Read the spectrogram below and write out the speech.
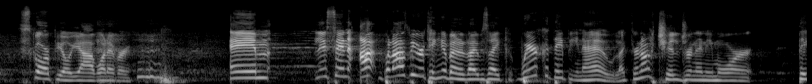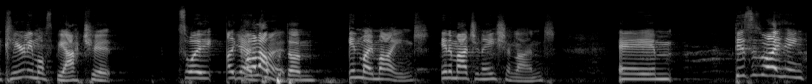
Scorpio, yeah, whatever. Um, listen, uh, but as we were thinking about it, I was like, where could they be now? Like, they're not children anymore. They clearly must be at shit. So I, I Yeah, caught up with them in my mind, in imagination land. Um, this is what I think.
